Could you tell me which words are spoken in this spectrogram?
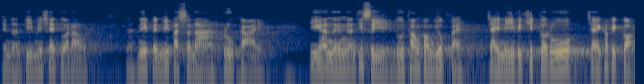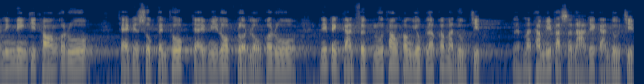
เห็นทันทีไม่ใช่ตัวเรา นี่เป็นวิปัสสนารู้กาย อีกอันหนึ่งอันที่สี่ดูท้องฟองยุบไป ใจหนีไปคิดก็รู้ ใจเข้าไปเกาะนิ่งๆ ที่ท้องก็รู้ ใจเป็นสุขเป็นทุกข์ใจมีโลภโกรธหลงก็รู้ นี่เป็นการฝึกรู้ท้องฟองยุบแล้วก็มาดูจิตมาทำวิปัสสนาด้วยการดูจิต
